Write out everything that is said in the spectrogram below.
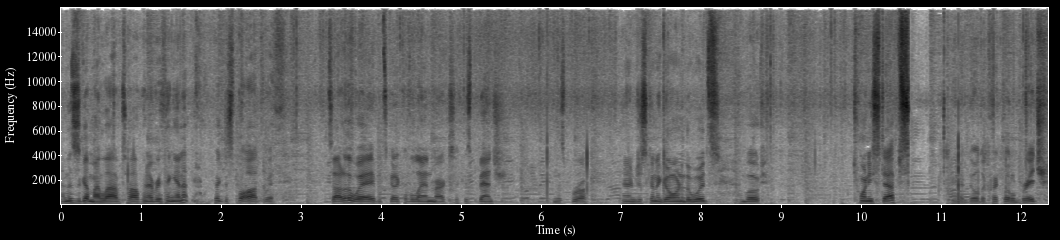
And this has got my laptop and everything in it. Picked a spot with, it's out of the way, but it's got a couple landmarks like this bench and this brook. And I'm just gonna go into the woods about 20 steps. I'm gonna build a quick little bridge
